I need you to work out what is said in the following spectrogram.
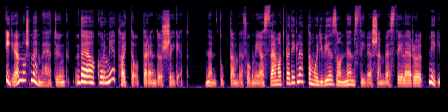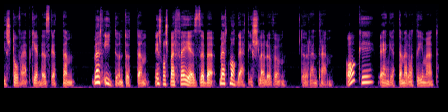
Igen, most már mehetünk, de akkor miért hagyta ott a rendőrséget? Nem tudtam befogni a számot, pedig láttam, hogy Wilson nem szívesen beszél erről, mégis tovább kérdezgettem. Mert így döntöttem, és most már fejezze be, mert magát is lelövöm. Törrent rám. Oké, okay, engedtem el a témát.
